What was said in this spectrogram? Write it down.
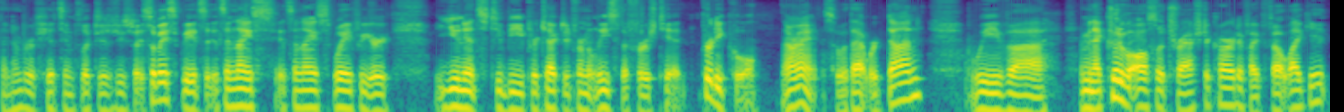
the number of hits inflicted is reduced. So basically, it's it's a nice it's a nice way for your units to be protected from at least the first hit. Pretty cool. All right, so with that we're done. We've uh, I mean, I could have also trashed a card if I felt like it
